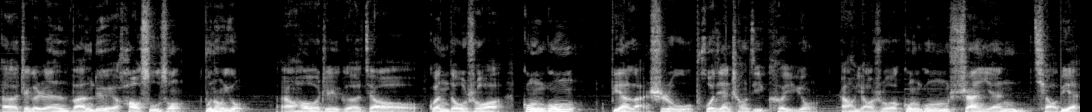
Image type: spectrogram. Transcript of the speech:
呃，这个人顽劣好诉讼，不能用。然后这个叫关兜说，共工遍览事物，颇见成绩，可以用。然后尧说，共工善言巧辩，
